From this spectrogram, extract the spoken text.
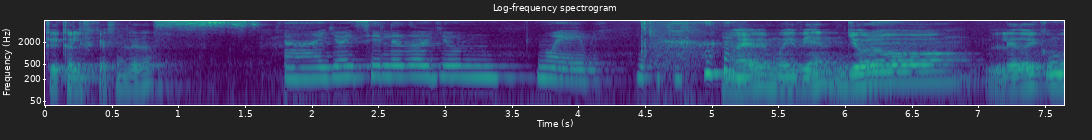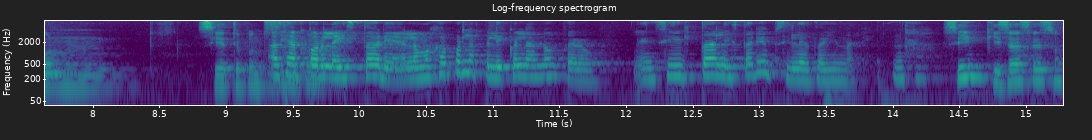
¿Qué calificación le das? Ah, yo ahí sí le doy un 9. 9, muy bien. Yo le doy como un 7.5. O sea, por la historia. A lo mejor por la película no, pero en sí toda la historia pues sí les doy un 9. Sí, quizás eso.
